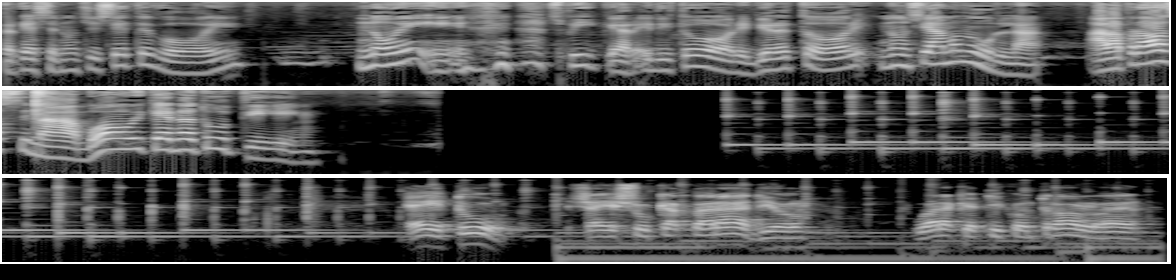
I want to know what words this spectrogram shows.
perché se non ci siete voi, noi speaker, editori, direttori, non siamo nulla. Alla prossima, buon weekend a tutti! Ehi tu, sei su K Radio? Guarda che ti controllo, eh.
